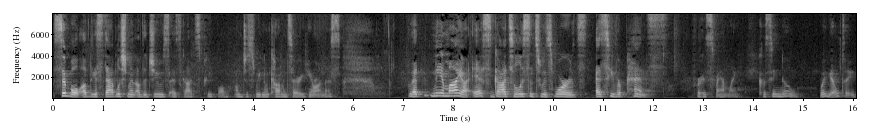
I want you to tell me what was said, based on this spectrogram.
symbol of the establishment of the Jews as God's people. I'm just reading a commentary here on this. But Nehemiah asks God to listen to his words as he repents for his family because he knew we're guilty.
